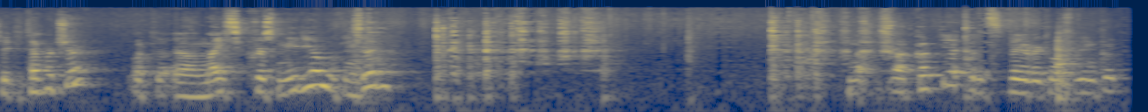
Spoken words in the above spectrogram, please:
Check the temperature. Look, uh, nice crisp medium, looking good. Not, not cooked yet, but it's very close to being cooked.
